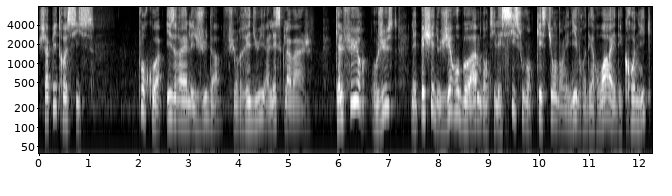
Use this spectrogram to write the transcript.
Chapitre 6 Pourquoi Israël et Juda furent réduits à l'esclavage? Quels furent, au juste, les péchés de Jéroboam dont il est si souvent question dans les livres des rois et des chroniques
